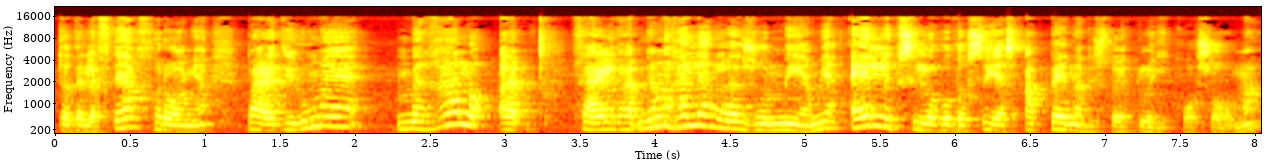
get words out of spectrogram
τα τελευταία χρόνια παρατηρούμε μεγάλο, ε, θα έλεγα, μια μεγάλη αλαζονία, μια έλλειψη λογοδοσίας απέναντι στο εκλογικό σώμα.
